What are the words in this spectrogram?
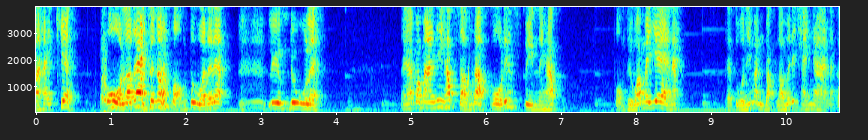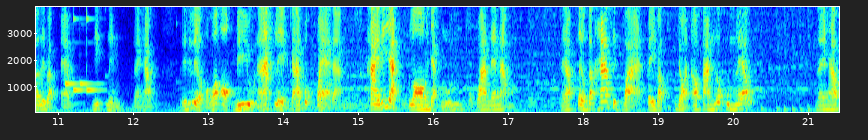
มาให้เครียดโอ้เราได้อาร์เซนอลสองตัวนะเนี่ย ลืมดูเลยนะครับประมาณนี้ครับสำหรับ Golden Spin นนะครับ ผมถือว่าไม่แย่นะ แต่ตัวนี้มันแบบเราไม่ได้ใช้งานนะก็เลยแบบแอบนิดนึงนะครับในที่เหลือผมว่าออกดีอยู่นะเลทการ์ดพวกแปดอะใครที่อยากลองอยากลุ้นผมว่าแนะนำนะครับเติมสักห้าสิบาทไปแบบหยอดเอาตังก็คุ้มแล้ว นะครับ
